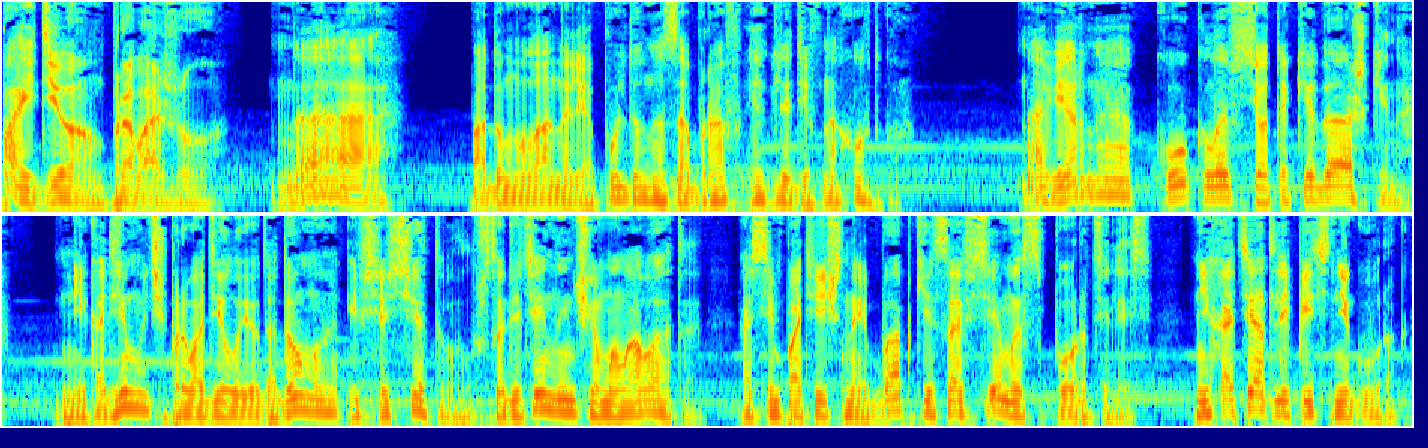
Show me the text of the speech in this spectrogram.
Пойдем, провожу. Да, подумала Анна Леопольдовна, забрав и оглядев находку. Наверное, кукла все-таки Дашкина. Никодимыч проводил ее до дома и все сетовал, что детей нынче маловато, а симпатичные бабки совсем испортились. Не хотят лепить снегурок.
